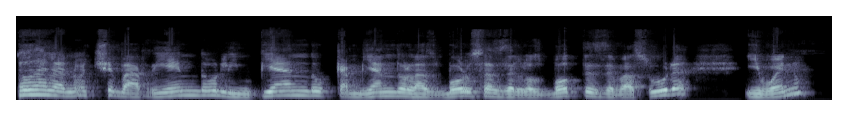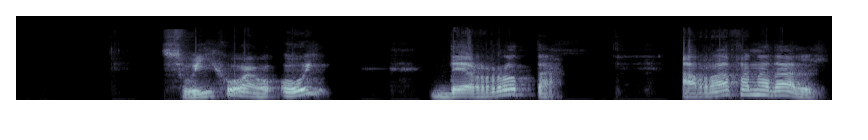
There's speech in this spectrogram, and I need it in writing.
toda la noche barriendo, limpiando, cambiando las bolsas de los botes de basura. Y bueno, su hijo hoy derrota a Rafa Nadal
